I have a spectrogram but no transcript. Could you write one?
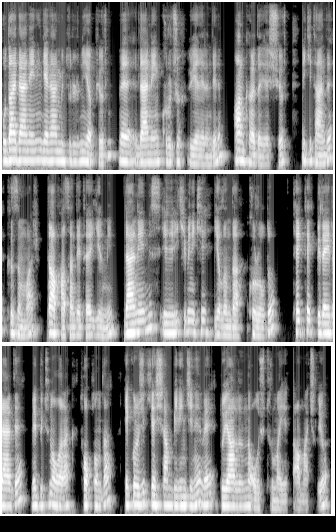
Buğday Derneği'nin genel müdürlüğünü yapıyorum ve derneğin kurucu üyelerindenim. Ankara'da yaşıyorum. İki tane de kızım var. Daha fazla detaya girmeyeyim. Derneğimiz 2002 e, yılında kuruldu. Tek tek bireylerde ve bütün olarak toplumda ekolojik yaşam bilincini ve duyarlılığını oluşturmayı amaçlıyor.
